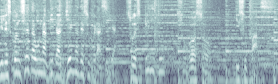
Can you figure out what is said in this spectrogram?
y les conceda una vida llena de su gracia, su espíritu, su gozo y su paz.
